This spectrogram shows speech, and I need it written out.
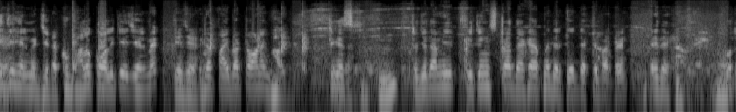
এই যে হেলমেট যেটা খুব ভালো কোয়ালিটি এই যে হেলমেট এই যে। এটার ফাইবারটা অনেক ভালো। ঠিক আছে? তো যদি আমি ফিটিংসটা দেখাই আপনাদেরকে দেখতে পারবেন। এই দেখেন কত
